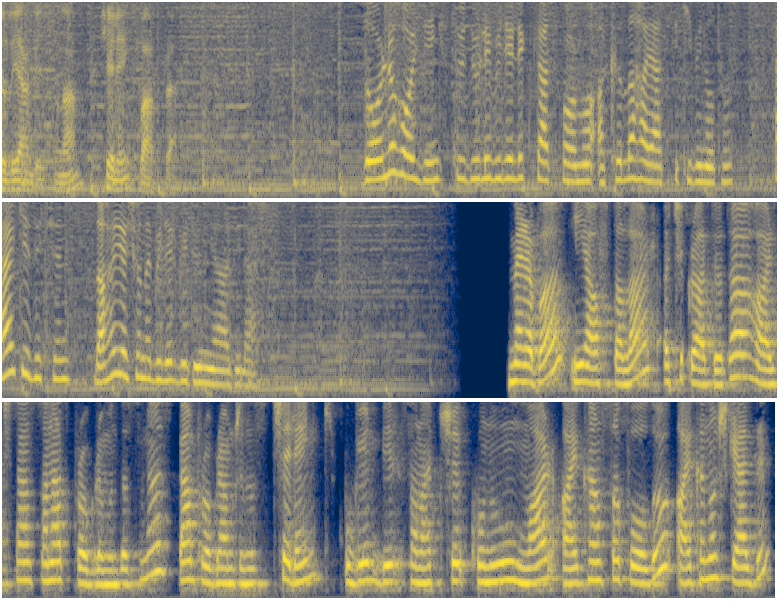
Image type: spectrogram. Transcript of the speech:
Hazırlayan ve sunan Çelenk Bafra Zorlu Holding Sürdürülebilirlik Platformu Akıllı Hayat 2030, herkes için daha yaşanabilir bir dünya diler. Merhaba, iyi haftalar. Açık Radyo'da Hariçten Sanat programındasınız. Ben programcınız Çelenk. Bugün bir sanatçı konuğum var, Aykan Safoğlu. Aykan hoş geldin.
